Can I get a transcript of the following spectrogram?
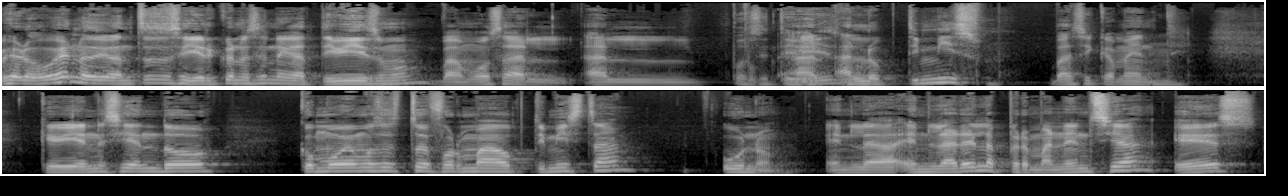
Pero bueno, digo, antes de seguir con ese negativismo, vamos al, al, Positivismo. al, al optimismo, básicamente. Mm. Que viene siendo, ¿cómo vemos esto de forma optimista? Uno, en, la, en el área de la permanencia es,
